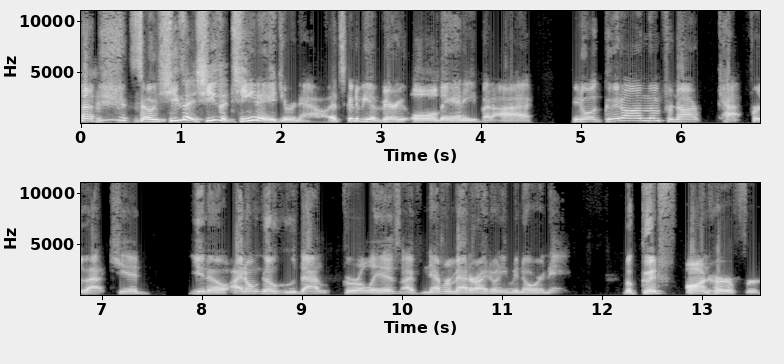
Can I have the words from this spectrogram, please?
so she's a she's a teenager now. It's going to be a very old Annie. But I, you know what? Good on them for not cat for that kid you know, I don't know who that girl is. I've never met her. I don't even know her name. But good on her for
